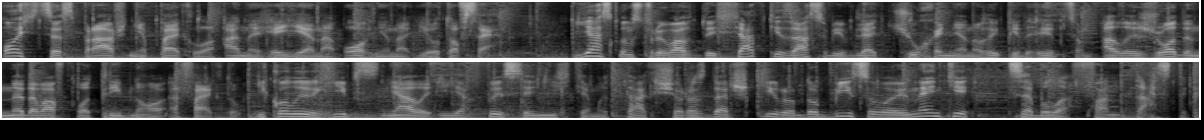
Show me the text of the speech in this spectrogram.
Ось це справжнє пекло, а не гієна огняна і ото все. Я сконструював десятки засобів для чухання ноги під гипсом, але жоден не давав потрібного ефекту. І коли гіпс зняли і я впився нігтями так, що роздер шкіру до бісової неньки, це була фантастика.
